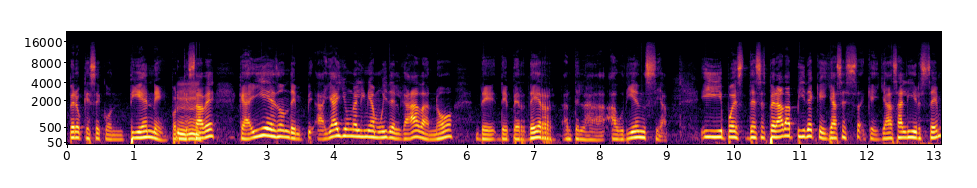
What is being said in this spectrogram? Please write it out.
pero que se contiene. Porque sabe que ahí es donde. Ahí hay una línea muy delgada, ¿no? De, de perder ante la audiencia. Y pues desesperada pide que ya, se, que ya salirse.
